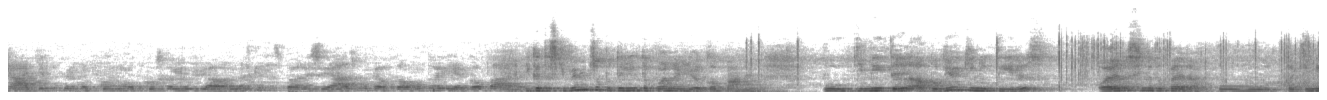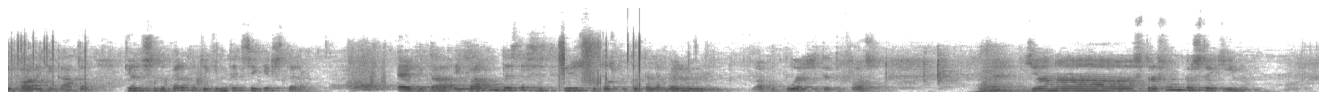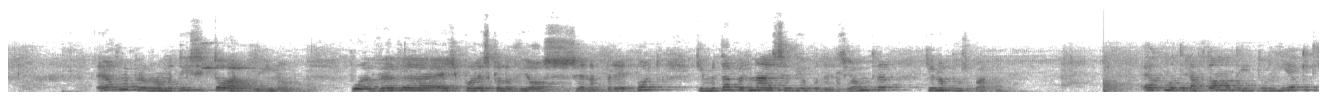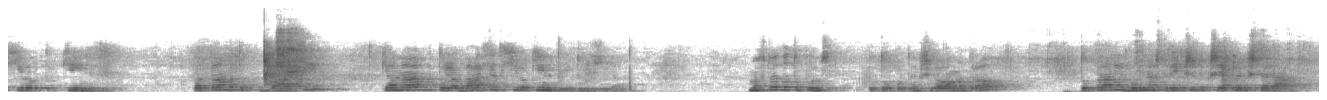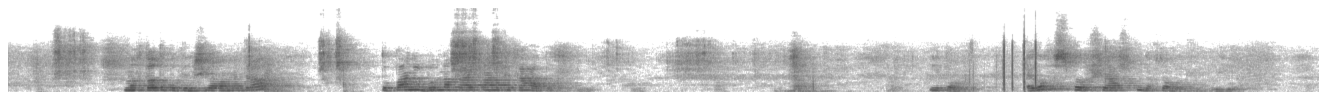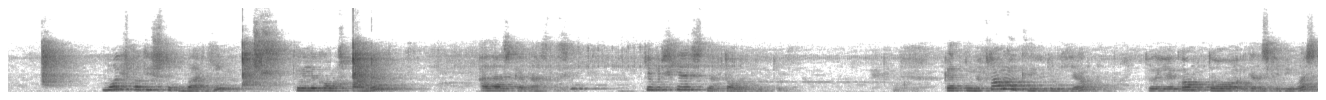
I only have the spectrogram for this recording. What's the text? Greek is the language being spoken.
Χάκερ του Πειραματικού Δημοτικού Σχολείου Φλόρινας και σας παρουσιάζουμε το αυτόματο ηλιακό πάνελ. Η κατασκευή μας αποτελείται από ένα ηλιακό πάνελ που κινείται από δύο κινητήρες. Ο ένας είναι εδώ πέρα που το κινεί πάνω και κάτω και ο άλλος εδώ πέρα που το κινεί δεξιά και αριστερά. Έπειτα υπάρχουν τέσσερις αισθητήρες φωτός που καταλαβαίνουν από πού έρχεται το φως για να στραφούν προς το εκείνο. Έχουμε προγραμματίσει το Arduino που ε, βέβαια έχει πολλές καλωδιώσεις σε ένα breadboard και μετά περνάει σε δύο ποτενσιόμετρα και ένα push button. Έχουμε την αυτόματη λειτουργία και τη χειροκίνητη. Πατάμε το κουμπάκι και ανάβει το λαμπάκι για τη χειροκίνητη λειτουργία. Με αυτό εδώ το, πον- το, το ποτενσιόμετρο το πάνελ μπορεί να στρίψει δεξιά και αριστερά. Με αυτό το ποτενσιόμετρο το πάνελ μπορεί να πάει πάνω και κάτω. Λοιπόν, εγώ θα σας παρουσιάσω την αυτόματη λειτουργία. Μόλις πατήσω το κουμπάκι, το υλικό μας πάνελ αλλάζει κατάσταση και βρίσκεται στην αυτόματη λειτουργία. Κατά την αυτόματη λειτουργία, το υλικό, το, η κατασκευή μας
